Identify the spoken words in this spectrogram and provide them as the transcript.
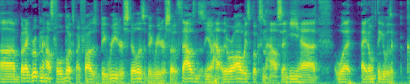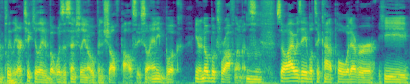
Um, but I grew up in a house full of books. My father's a big reader, still is a big reader. So thousands, you know, how, there were always books in the house, and he had what I don't think it was completely articulated, but was essentially an open shelf policy. So any book, you know, no books were off limits. Mm-hmm. So I was able to kind of pull whatever he,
